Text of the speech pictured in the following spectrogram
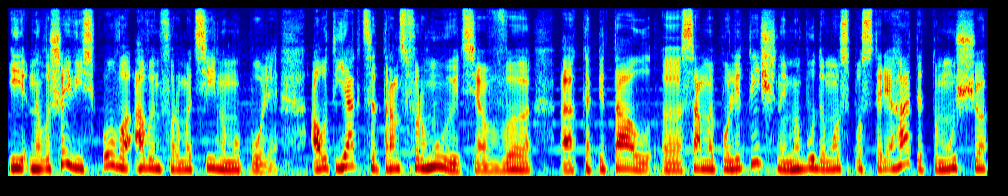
і не лише військова, а в інформаційному полі. А от як це трансформується в е, капітал е, саме політичний, ми будемо спостерігати, тому що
